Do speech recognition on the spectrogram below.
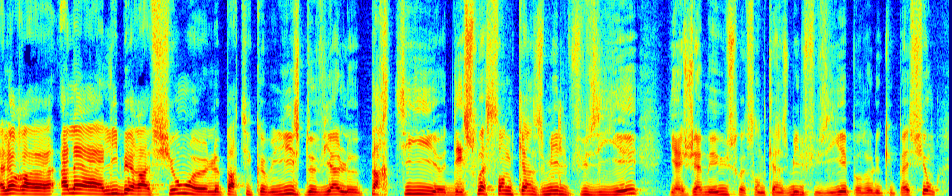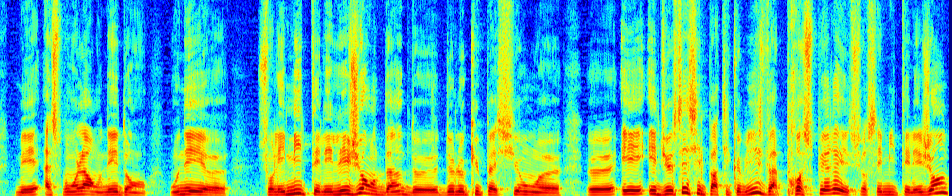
Alors, euh, à la Libération, euh, le Parti communiste devient le parti euh, des 75 000 fusillés. Il n'y a jamais eu 75 000 fusillés pendant l'occupation, mais à ce moment-là, on est, dans, on est sur les mythes et les légendes hein, de, l'occupation. Euh, euh, et, Dieu sait si le Parti communiste va prospérer sur ces mythes et légendes,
